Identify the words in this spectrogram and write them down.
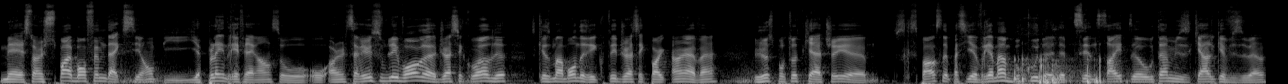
Mais c'est un super bon film d'action. Puis, il y a plein de références au, au 1. Sérieux, si vous voulez voir Jurassic World, c'est quasiment bon de réécouter Jurassic Park 1 avant. Juste pour tout catcher ce qui se passe. parce qu'il y a vraiment beaucoup de, petits insights, autant musical que visuel.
